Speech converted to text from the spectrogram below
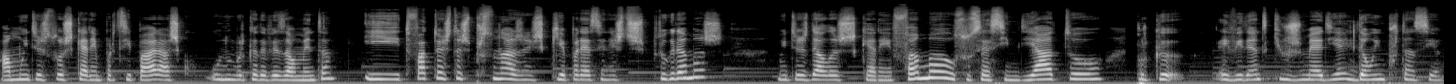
há muitas pessoas que querem participar, acho que o número cada vez aumenta. E de facto, estas personagens que aparecem nestes programas, muitas delas querem fama, o sucesso imediato, porque é evidente que os média lhe dão importância.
